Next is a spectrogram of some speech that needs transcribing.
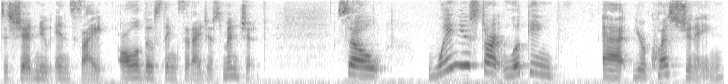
to shed new insight, all of those things that I just mentioned. So, when you start looking at your questioning,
